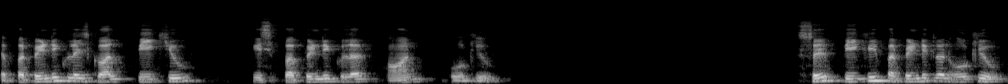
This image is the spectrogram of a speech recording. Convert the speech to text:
The perpendicular is called PQ is perpendicular on OQ. So if PQ perpendicular on OQ,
